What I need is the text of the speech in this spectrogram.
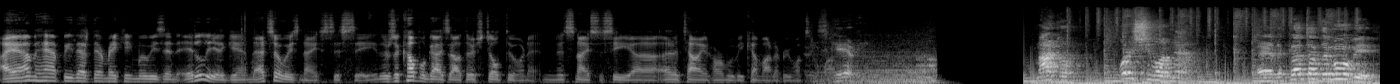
I am happy that they're making movies in Italy again. That's always nice to see. There's a couple guys out there still doing it, and it's nice to see uh, an Italian horror movie come out every once in a while. Scary. Marco, what does she want now? Uh, the plot of the movie.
